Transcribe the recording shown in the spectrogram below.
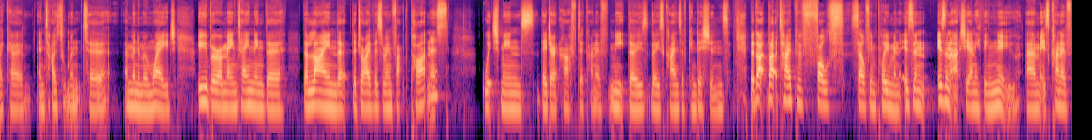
like a entitlement to a minimum wage. Uber are maintaining the the line that the drivers are in fact partners, which means they don't have to kind of meet those those kinds of conditions. But that that type of false self employment isn't isn't actually anything new. Um, it's kind of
